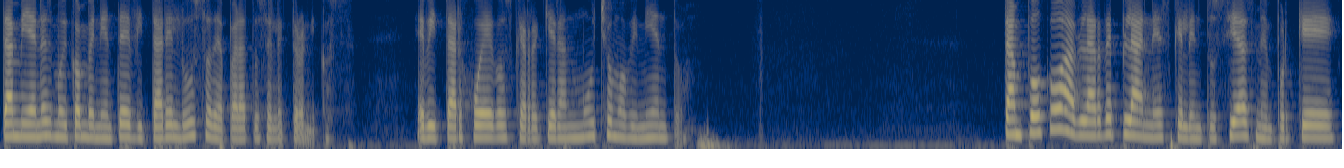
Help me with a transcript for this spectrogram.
También es muy conveniente evitar el uso de aparatos electrónicos, evitar juegos que requieran mucho movimiento. Tampoco hablar de planes que le entusiasmen porque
